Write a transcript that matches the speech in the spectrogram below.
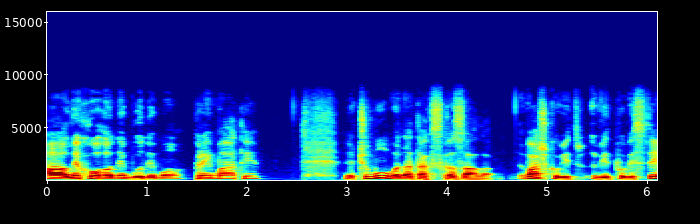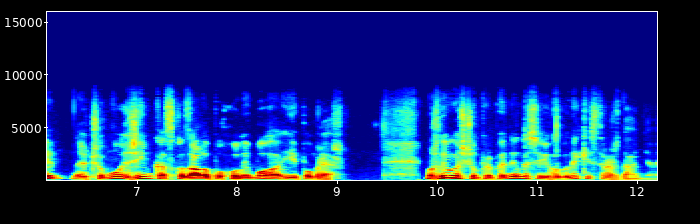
а лихого не будемо приймати? Чому вона так сказала? Важко відповісти, чому жінка сказала похули Бога і помреш. Можливо, щоб припинилися його великі страждання.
